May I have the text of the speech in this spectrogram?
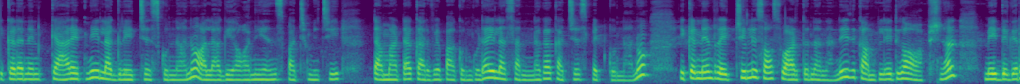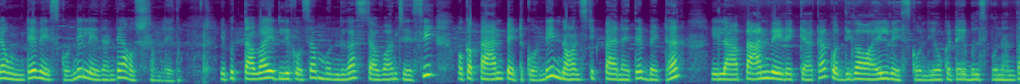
ఇక్కడ నేను క్యారెట్ని ఇలా గ్రేట్ చేసుకున్నాను. అలాగే ఆనియన్స్ పచ్చిమిర్చి టమాటా కరివేపాకును కూడా ఇలా సన్నగా కట్ చేసి పెట్టుకున్నాను. ఇక్కడ నేను రెడ్ చిల్లీ సాస్ వాడుతున్నానండి. ఇది కంప్లీట్గా ఆప్షనల్. మీ దగ్గర ఉంటే వేసుకోండి లేదంటే అవసరం లేదు. ఇప్పుడు తవా ఇడ్లీ కోసం ముందుగా స్టవ్ ఆన్ చేసి ఒక ప్యాన్ పెట్టుకోండి. నాన్ స్టిక్ ప్యాన్ అయితే బెటర్. ఇలా ప్యాన్ వేడెక్కాక కొద్దిగా ఆయిల్ వేసుకోండి. ఒక టేబుల్ స్పూన్ అంత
